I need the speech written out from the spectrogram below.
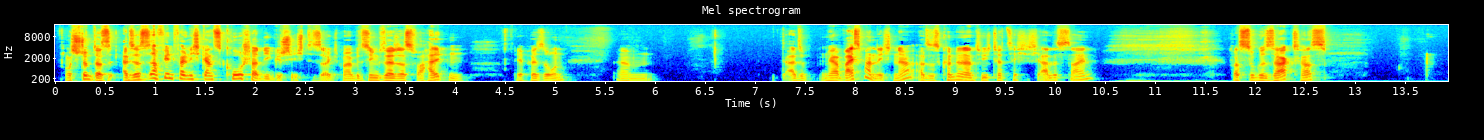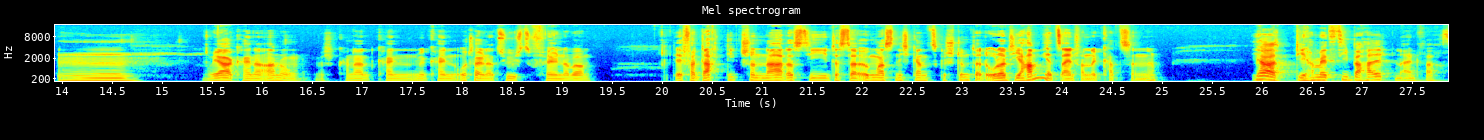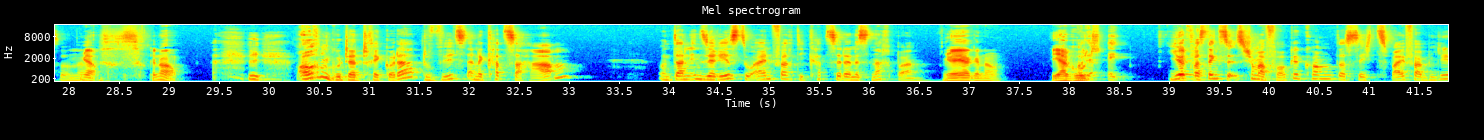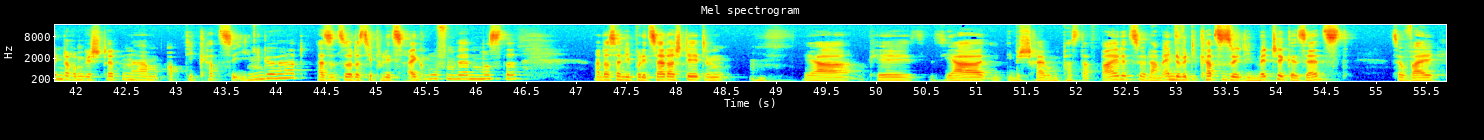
Das stimmt. Das, also, das ist auf jeden Fall nicht ganz koscher, die Geschichte, sag ich mal, beziehungsweise das Verhalten der Person. Ähm, also, ja, weiß man nicht, ne? Also, es könnte natürlich tatsächlich alles sein, was du gesagt hast. Mm, ja, keine Ahnung. Ich kann da kein, mir kein Urteil natürlich zu fällen, aber der Verdacht liegt schon nah, dass die, dass da irgendwas nicht ganz gestimmt hat. Oder die haben jetzt einfach eine Katze, ne? Ja, die haben jetzt die behalten einfach so, ne? Ja, genau. Auch ein guter Trick, oder? Du willst eine Katze haben und dann inserierst du einfach die Katze deines Nachbarn. Ja, ja, genau. Ja, gut. Oder, ey, Jörg, was denkst du, ist schon mal vorgekommen, dass sich zwei Familien darum gestritten haben, ob die Katze ihnen gehört? Also so, dass die Polizei gerufen werden musste und dass dann die Polizei da steht und ja, okay, ja, die Beschreibung passt auf beide zu und am Ende wird die Katze so in die Mitte gesetzt, so weil,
